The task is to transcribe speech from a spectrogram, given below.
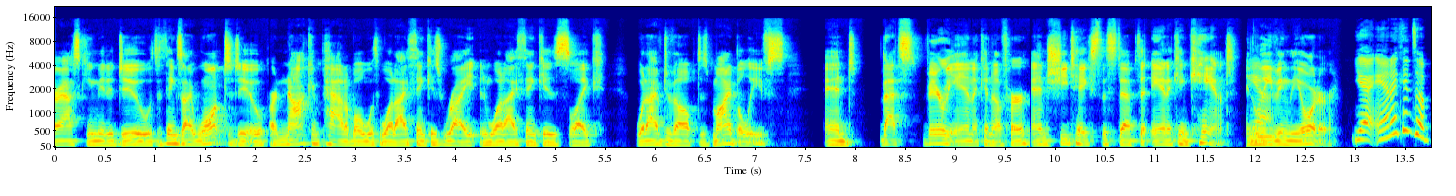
are asking me to do, the things I want to do, are not compatible with what I think is right and what I think is like what I've developed as my beliefs. And that's very Anakin of her. And she takes the step that Anakin can't in Yeah. leaving the order. Yeah, Anakin's a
